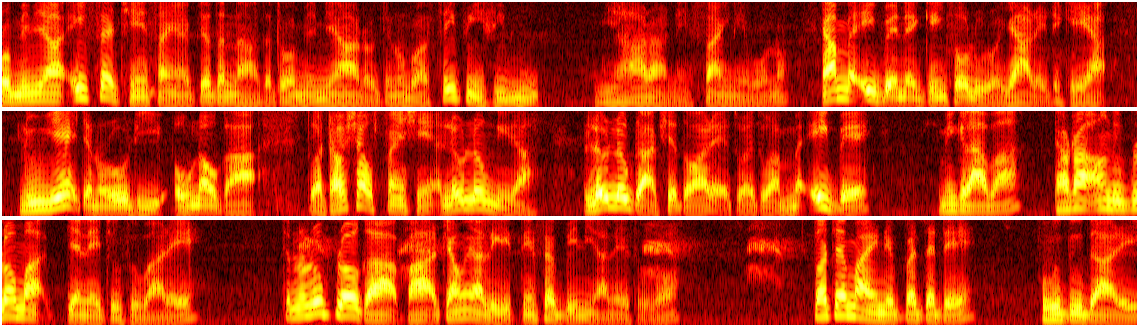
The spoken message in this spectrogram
တော်များများအိတ်ဆက်ချင်းဆိုင်ရာပြဿနာတော်တော်များများကတော့ကျွန်တော်တို့ကစိတ်ဖိစီးမှုများတာနဲ့ဆိုင်နေပေါ့နော်။ရမယ့်အိတ်ပဲနဲ့ game ဆော့လို့တော့ရတယ်တကယ်ကလူရဲ့ကျွန်တော်တို့ဒီအုံနောက်ကသူကတောက်လျှောက် function အလုပ်လုပ်နေတာအလုပ်လုပ်တာဖြစ်သွားတဲ့အတွက်သူကမအိတ်ပဲမင်္ဂလာပါဒေါက်တာအောင်သူ blog မှာပြန်လည်ကြိုဆိုပါရစေ။ကျွန်တော်တို့ blog ကဘာအကြောင်းအရာလေးတင်ဆက်ပေးနေရလဲဆိုတော့တွားချက်မိုင်းနဲ့ပတ်သက်တဲ့ဘူတုတာတွေ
